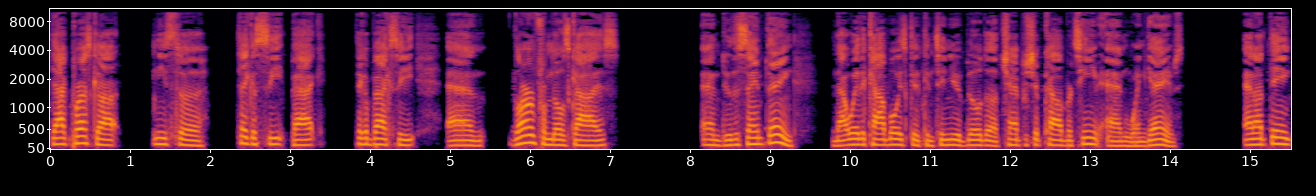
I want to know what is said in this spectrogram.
Dak Prescott needs to take a seat back, take a back seat and learn from those guys and do the same thing. And that way the Cowboys can continue to build a championship caliber team and win games. And I think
